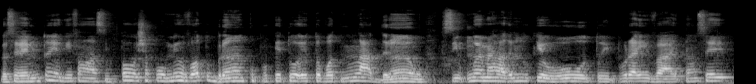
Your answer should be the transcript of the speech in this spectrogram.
Você vê muito alguém falando assim, poxa, pô, meu voto branco, porque tô, eu tô votando um ladrão, se um é mais ladrão do que o outro, e por aí vai. Então você,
